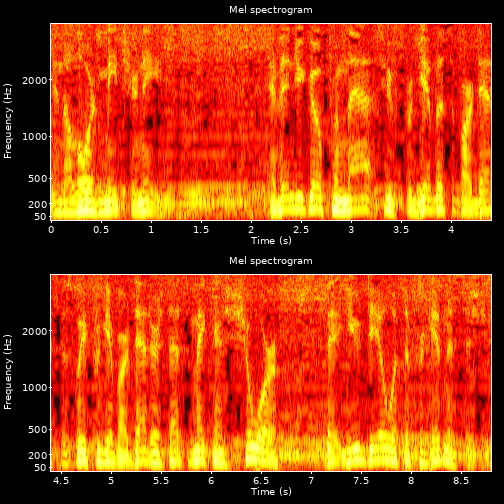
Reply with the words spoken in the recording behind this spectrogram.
and the Lord meets your needs. And then you go from that to forgive us of our debts as we forgive our debtors. That's making sure that you deal with the forgiveness issue,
